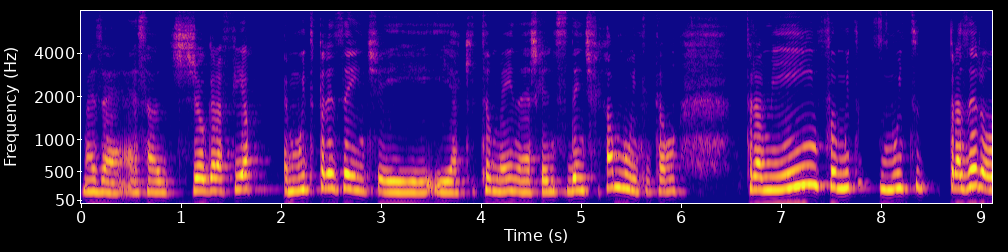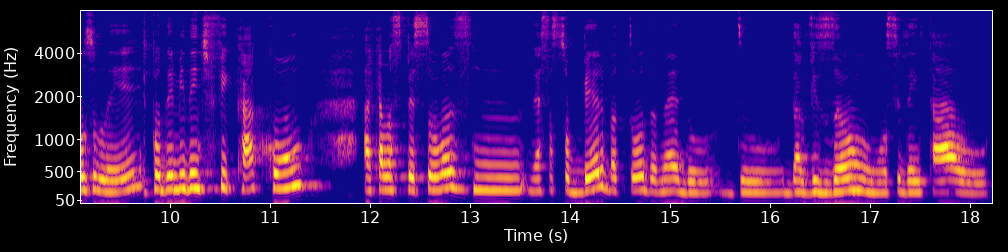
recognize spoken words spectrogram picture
Mas é, essa geografia é muito presente e, e aqui também, né? Acho que a gente se identifica muito. Então, para mim foi muito muito prazeroso ler, de poder me identificar com aquelas pessoas nessa soberba toda, né, do, do, da visão ocidental,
